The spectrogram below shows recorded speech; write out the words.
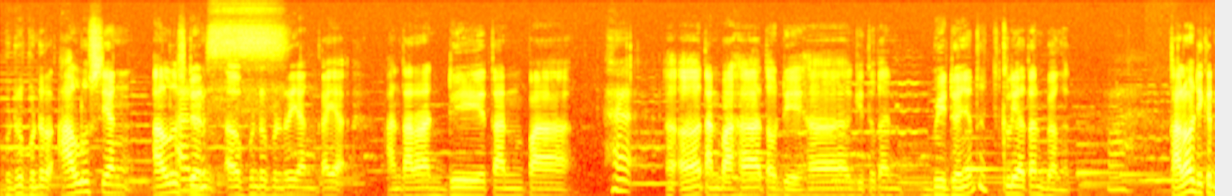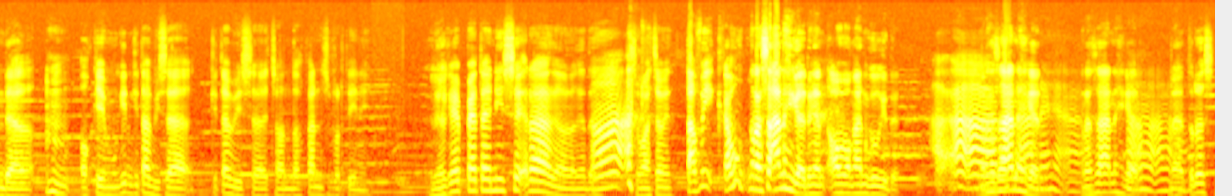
bener-bener halus yang halus, dan eh, bener-bener yang kayak antara D tanpa Ha. eh, eh, tanpa H atau DH gitu kan bedanya tuh kelihatan banget Wah. kalau di Kendal oke mungkin kita bisa kita bisa contohkan seperti ini lah kayak peteni sik ra gitu. Ah. semacam itu. tapi kamu ngerasa aneh gak dengan omonganku gitu Ah, ah, ngerasa rasa aneh kan ngerasa aneh kan ah, nah ah. terus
